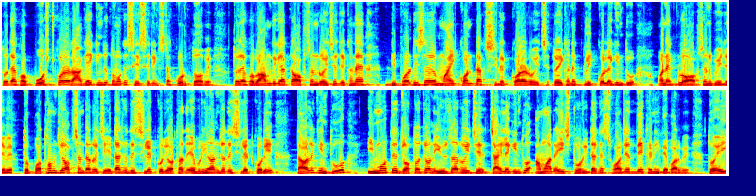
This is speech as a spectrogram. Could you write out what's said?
তো দেখো পোস্ট করার আগেই কিন্তু তোমাকে সেই সেটিংসটা করতে হবে। তো দেখো, বাম দিকে একটা অপশন রয়েছে, যেখানে ডিফল্ট হিসেবে মাই কন্ট্যাক্ট সিলেক্ট করা রয়েছে। তো এখানে ক্লিক করলে কিন্তু অনেকগুলো অপশন পেয়ে যাবে। তো প্রথম যে অপশনটা রয়েছে, এটা যদি সিলেক্ট করি, অর্থাৎ এভরিওয়ান যদি সিলেক্ট করি, তাহলে কিন্তু ইমোতে যতজন ইউজার রয়েছে, চাইলে কিন্তু আমার এই স্টোরিটাকে সহজে দেখে নিতে পারবে। তো এই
